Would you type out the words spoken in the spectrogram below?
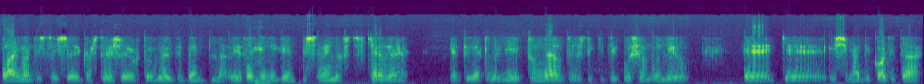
Πράγματι στις 23 Οκτωβρίου την Πέμπτη δηλαδή θα γίνει και η συνέλευση της ΚΕΔΕ για την εκλογή του νέου του Διοικητικού Συμβουλίου. Ε, και η σημαντικότητα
